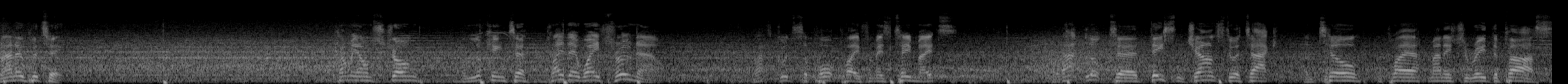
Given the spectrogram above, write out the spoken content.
Manu Petit. Coming on strong, and looking to play their way through now. That's good support play from his teammates. That looked a decent chance to attack until the player managed to read the pass.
